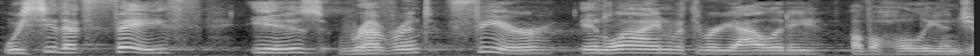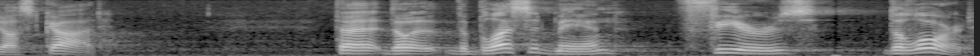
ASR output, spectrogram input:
we see that faith is reverent fear in line with the reality of a holy and just God. The, the, the blessed man fears the Lord.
